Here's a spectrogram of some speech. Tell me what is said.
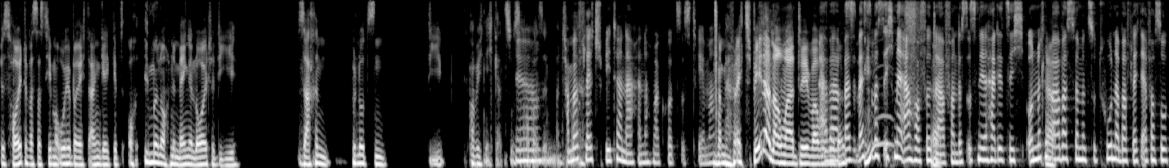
bis heute, was das Thema Urheberrecht angeht, gibt es auch immer noch eine Menge Leute, die Sachen benutzen, die glaube ich, nicht ganz so ja. sauber sind manchmal. Haben wir vielleicht später nachher nochmal kurz das Thema. Haben wir vielleicht später nochmal ein Thema. aber was, weißt du, was ich mir erhoffe ja. davon? Das ist, hat jetzt nicht unmittelbar ja. was damit zu tun, aber vielleicht einfach so,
